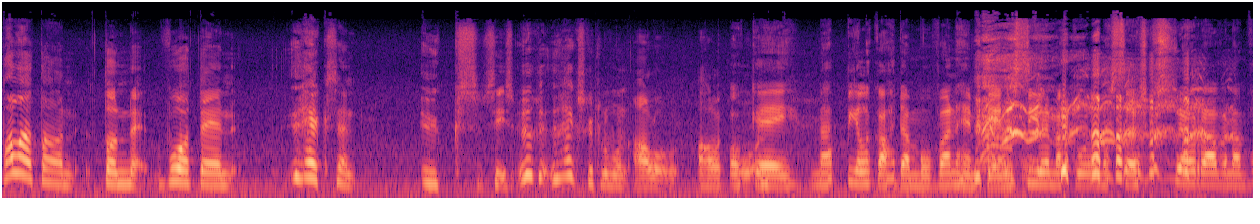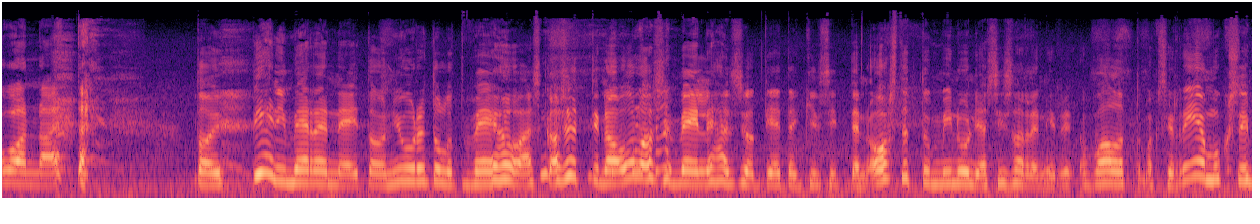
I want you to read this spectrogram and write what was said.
palataan tonne vuoteen 91, siis y- 90-luvun alu, alkuun. Okei, mä pilkahdan mun vanhempieni silmäkulmassa joskus seuraavana vuonna, että Toi pieni merenneito on juuri tullut VHS-kasettina ulos ja meillähän se on tietenkin sitten ostettu minun ja sisareni vallattomaksi riemuksi.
